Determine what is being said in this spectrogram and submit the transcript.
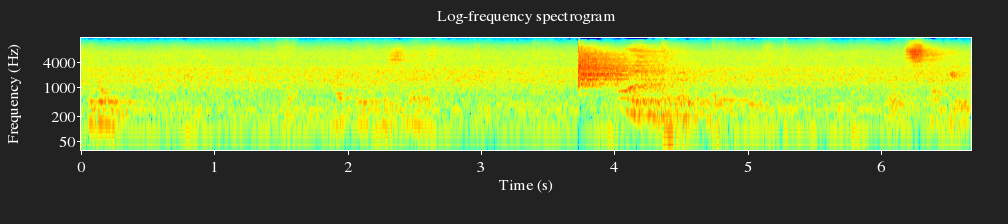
子供まあ子供しないです仕掛けを技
